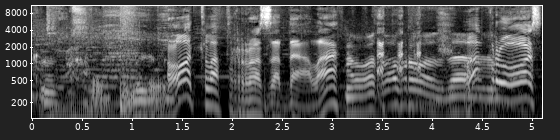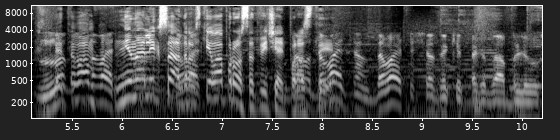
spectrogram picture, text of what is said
канатоходцы, блюз. Вот вопрос задал, а? Ну, вот вопрос, да. Вопрос. Ну, Это вам давайте, не на Александровский давайте. вопрос отвечать Да, простые. Давайте, давайте все-таки тогда блюз.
